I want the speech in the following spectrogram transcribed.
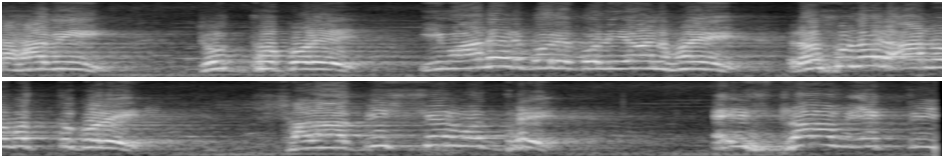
সাহাবি যুদ্ধ করে ইমানের বলে বলিয়ান হয়ে রসুলের আনুগত্য করে সারা বিশ্বের মধ্যে ইসলাম একটি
